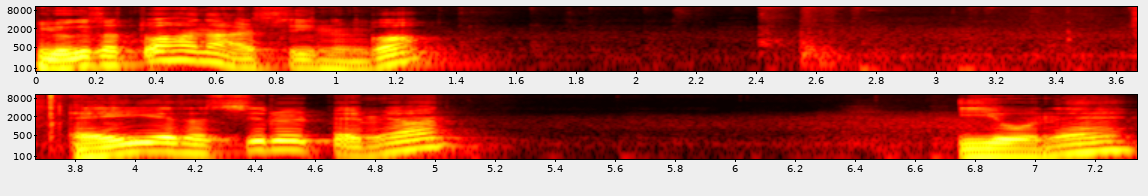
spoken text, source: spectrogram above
여기서 또 하나 알 수 있는 거 A에서 C를 빼면 이온의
